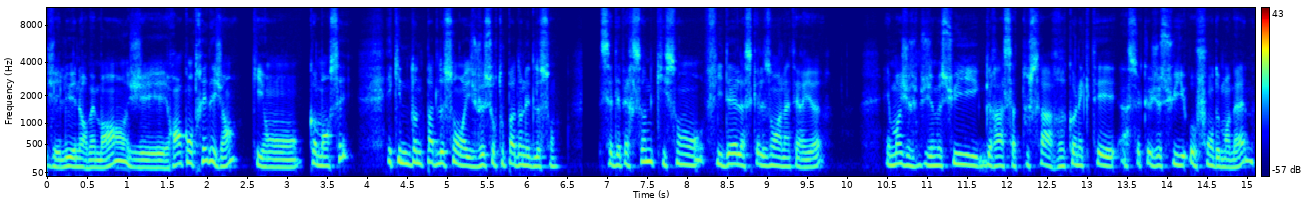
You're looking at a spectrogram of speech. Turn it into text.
J'ai lu énormément, j'ai rencontré des gens qui ont commencé et qui ne donnent pas de leçons, et je veux surtout pas donner de leçons. C'est des personnes qui sont fidèles à ce qu'elles ont à l'intérieur. Et moi, je, me suis, grâce à tout ça, reconnecté à ce que je suis au fond de moi-même,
